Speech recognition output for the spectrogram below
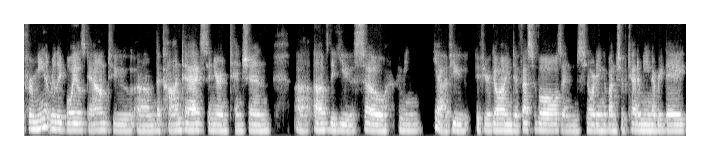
For me, it really boils down to um, the context and your intention uh, of the use. So, I mean, yeah, if you if you're going to festivals and snorting a bunch of ketamine every day,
